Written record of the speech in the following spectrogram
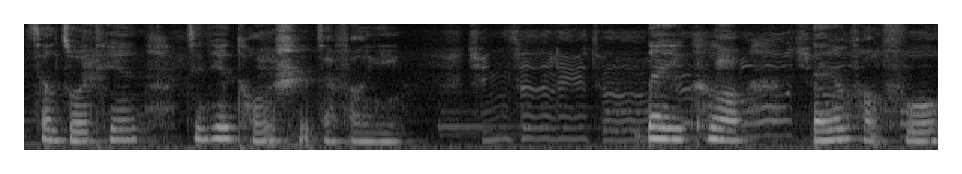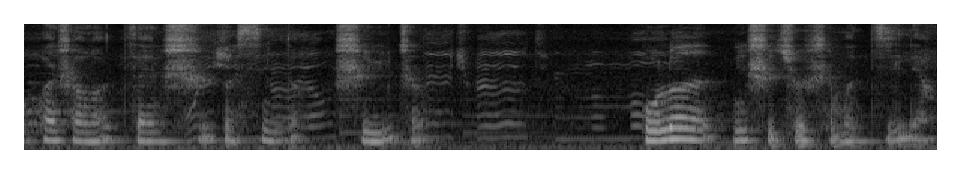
像昨天、今天同时在放映。那一刻，男人仿佛患上了暂时的性的失语症。无论你使出什么伎俩，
